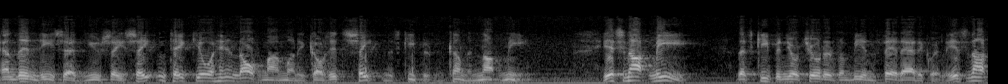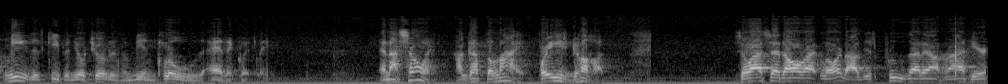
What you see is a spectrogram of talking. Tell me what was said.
And then he said, you say, Satan, take your hand off my money because it's Satan that's keeping it from coming, not me. It's not me that's keeping your children from being fed adequately. It's not me that's keeping your children from being clothed adequately. And I saw it. I got the light. Praise God. So I said, all right, Lord, I'll just prove that out right here.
